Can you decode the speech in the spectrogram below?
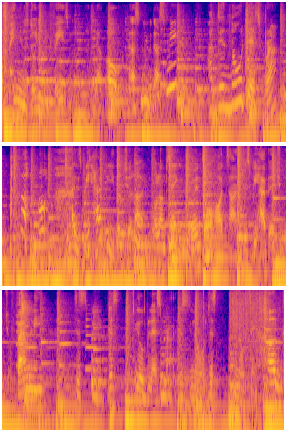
opinions don't even phase me. Like, oh, that's new. That's me. I didn't know this, bruh. Guys, be happy that you're alive. All I'm saying is, you're going through a hard time. Just be happy that you're with your family. Just be, just feel blessed, bruh. Just you know, just you know, what I'm saying hug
